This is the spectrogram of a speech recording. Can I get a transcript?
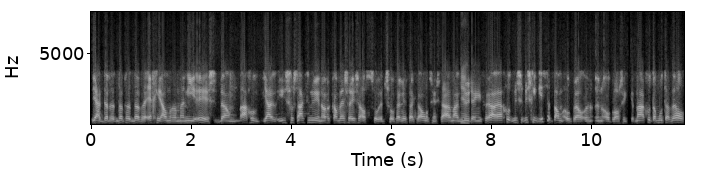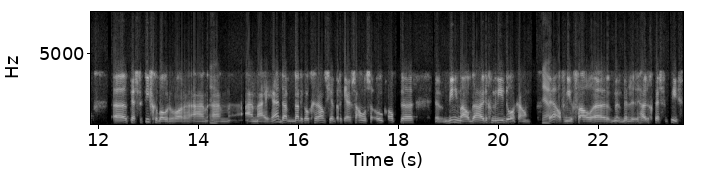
ja, dat, het, dat, dat er echt geen andere manier is dan, nou goed, ja, zo sta ik er nu in hoor. Het kan best wezen als het, zo, het zover is dat ik er anders in sta. Maar nu denk ik, van, ja, ja goed, misschien, misschien is dat dan ook wel een, een oplossing. Maar goed, dan moet dat wel perspectief geboden worden aan, ja. aan, aan mij. Hè? Dat, dat ik ook garantie heb dat ik ergens anders ook op de eh, minimaal op de huidige manier door kan. Ja. Of in ieder geval uh, met, met, het huidige perspectief.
